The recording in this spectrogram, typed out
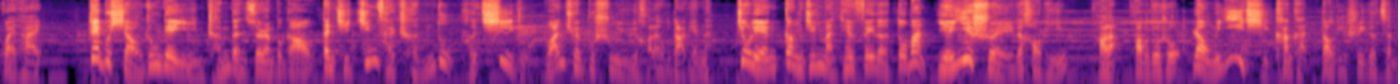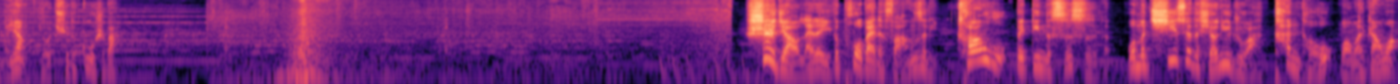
怪胎》。这部小众电影成本虽然不高，但其精彩程度和气质完全不输于好莱坞大片呢。就连杠精满天飞的豆瓣也一水的好评。好了，话不多说，让我们一起看看到底是一个怎么样有趣的故事吧。赤脚来到一个破败的房子里，窗户被钉得死死的。我们七岁的小女主啊，探头往外张望。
